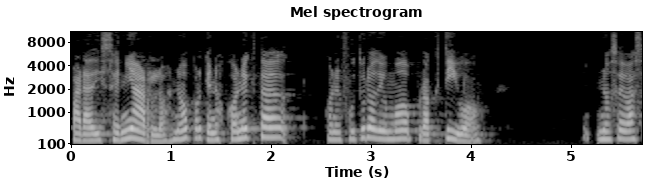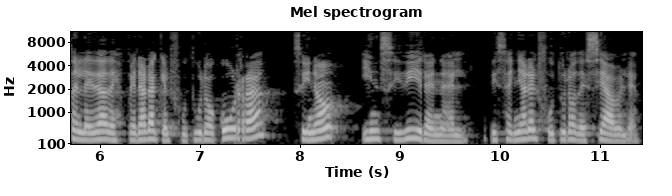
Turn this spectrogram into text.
para diseñarlos, ¿no? Porque nos conecta con el futuro de un modo proactivo. No se basa en la idea de esperar a que el futuro ocurra, sino incidir en él, diseñar el futuro deseable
